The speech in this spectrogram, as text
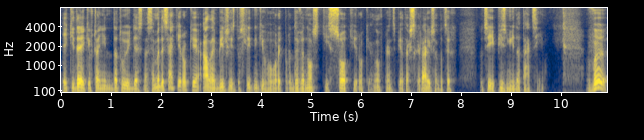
який деякі вчені датують десь на 70-ті роки, але більшість дослідників говорить про 90-ті соті роки. Ну, в принципі, я теж схиляюся до цих, до цієї пізньої датації. В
